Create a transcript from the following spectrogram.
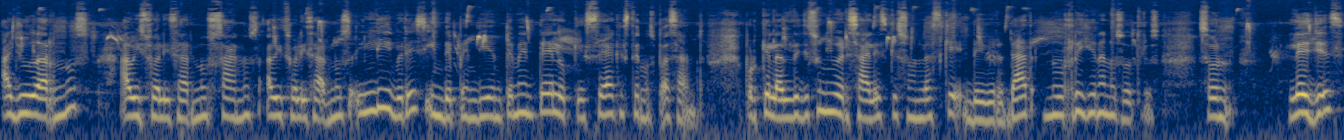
ayudarnos a visualizarnos sanos, a visualizarnos libres independientemente de lo que sea que estemos pasando, porque las leyes universales que son las que de verdad nos rigen a nosotros son leyes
